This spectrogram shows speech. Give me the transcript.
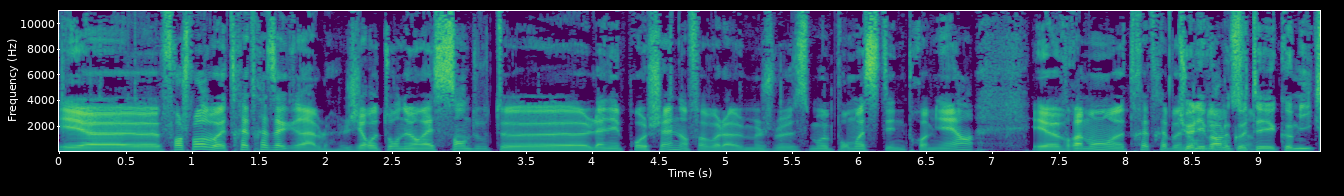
Et euh, franchement, ouais, très très agréable. J'y retournerai sans doute euh, l'année prochaine. Enfin voilà, je- pour moi c'était une première et euh, vraiment euh, très très bonne. Tu allais voir le côté comics?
